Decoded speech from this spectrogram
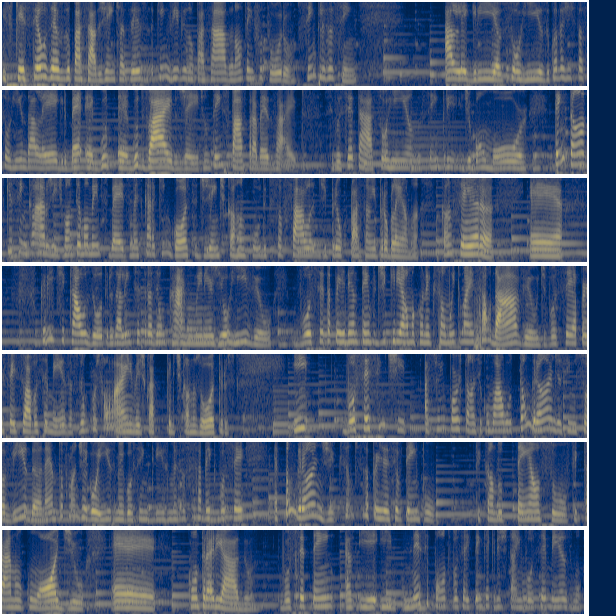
esquecer os erros do passado. Gente, às vezes quem vive no passado não tem futuro. Simples assim. Alegria, o sorriso. Quando a gente tá sorrindo, alegre, é good, é good vibes, gente. Não tem espaço para bad vibes. Se você tá sorrindo, sempre de bom humor, tem tanto que, sim, claro, gente, vamos ter momentos bads, mas, cara, quem gosta de gente carrancuda que só fala de preocupação e problema? Canseira. É criticar os outros, além de você trazer um karma, uma energia horrível, você tá perdendo tempo de criar uma conexão muito mais saudável, de você aperfeiçoar você mesma, fazer um curso online em vez de ficar criticando os outros. E você sentir a sua importância como algo tão grande assim na sua vida, né? Não tô falando de egoísmo, egocentrismo, mas você saber que você é tão grande que você não precisa perder seu tempo ficando tenso, ficando com ódio, é, contrariado. Você tem. E, e nesse ponto você tem que acreditar em você mesmo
